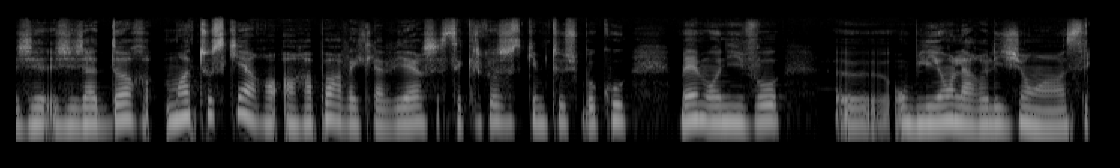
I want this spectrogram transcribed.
j'adore, moi, tout ce qui est en, en rapport avec la Vierge, c'est quelque chose qui me touche beaucoup, même au niveau, oublions la religion, hein, c'est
